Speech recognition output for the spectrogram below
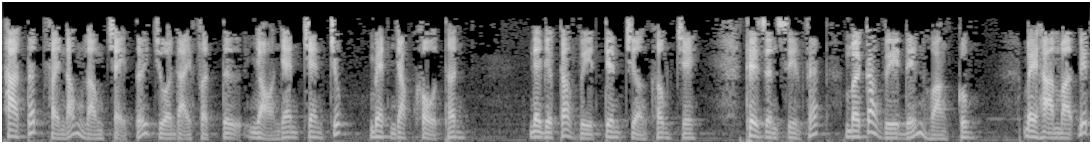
Hà tất phải nóng lòng chạy tới chùa Đại Phật tự nhỏ nhen chen trúc, mệt nhọc khổ thân. Nếu được các vị tiên trưởng không chê, thế dân xin phép mời các vị đến Hoàng Cung. Bệ hạ mà biết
